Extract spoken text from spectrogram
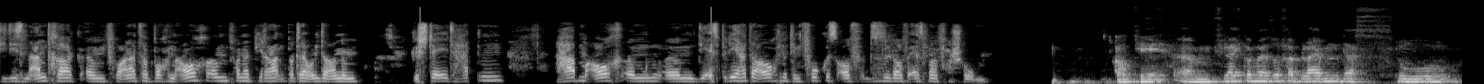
die diesen Antrag ähm, vor anderthalb Wochen auch ähm, von der Piratenpartei unter anderem gestellt hatten, haben auch, ähm, ähm, die SPD hat da auch mit dem Fokus auf Düsseldorf erstmal verschoben. Okay, vielleicht können wir so verbleiben, dass du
